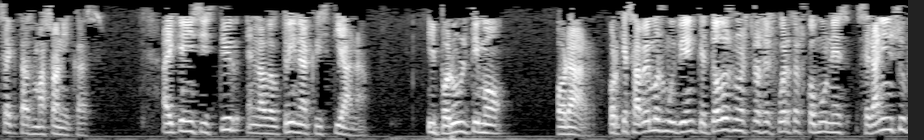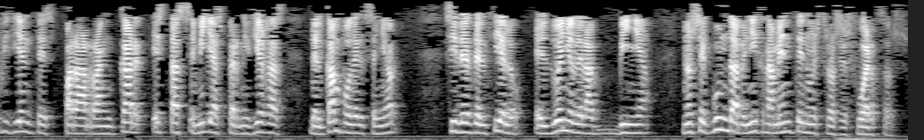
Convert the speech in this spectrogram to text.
sectas masónicas. Hay que insistir en la doctrina cristiana. Y por último, orar, porque sabemos muy bien que todos nuestros esfuerzos comunes serán insuficientes para arrancar estas semillas perniciosas del campo del Señor, si desde el cielo el dueño de la viña no secunda benignamente nuestros esfuerzos.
